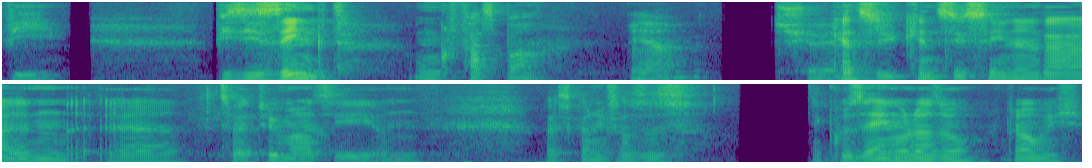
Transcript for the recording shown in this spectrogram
wie, wie sie singt. Unfassbar. Ja, schön. Kennst du, kennst du die Szene da in äh, Zwei Türme, als sie und weiß gar nicht, was es ist. Der Cousin oder so, glaube ich.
